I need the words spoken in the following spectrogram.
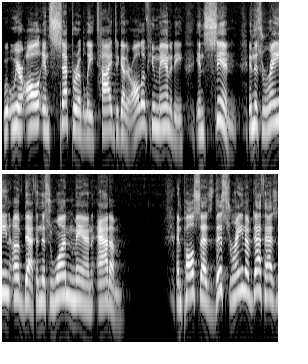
We are all inseparably tied together, all of humanity in sin, in this reign of death, in this one man, Adam. And Paul says this reign of death has,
